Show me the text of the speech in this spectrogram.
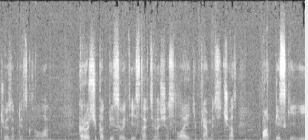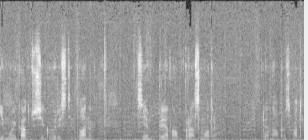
чё я за бред сказал, ладно. Короче, подписывайтесь, ставьте сейчас лайки прямо сейчас. Подписки и мой кактусик вырастет. Ладно. Всем приятного просмотра. Приятного просмотра.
